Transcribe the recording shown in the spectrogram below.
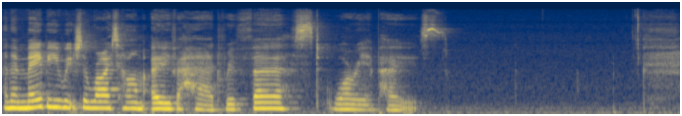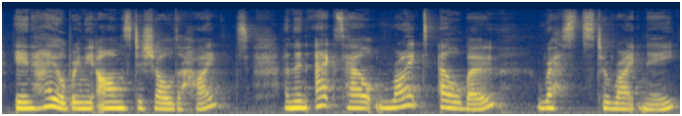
And then maybe you reach the right arm overhead, reversed warrior pose. Inhale, bring the arms to shoulder height. And then exhale, right elbow rests to right knee.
